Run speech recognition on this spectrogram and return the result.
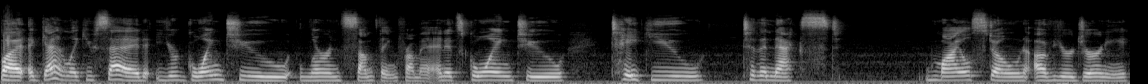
but again, like you said, you're going to learn something from it and it's going to take you to the next milestone of your journey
